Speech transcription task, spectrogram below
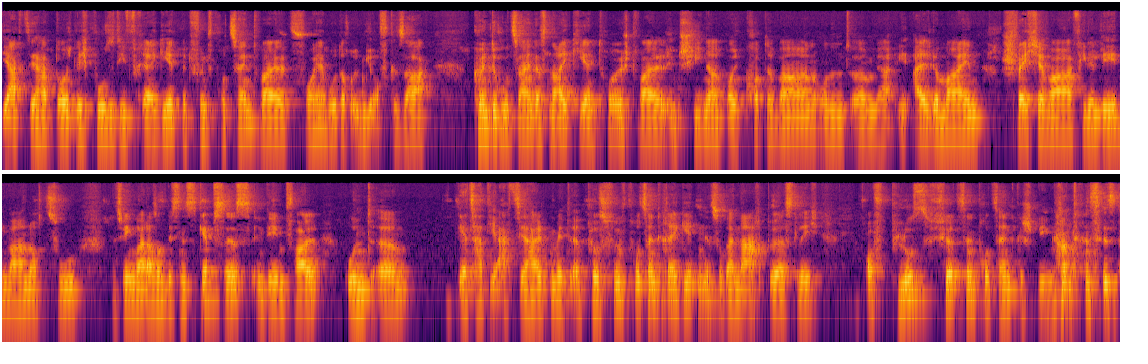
die Aktie hat deutlich positiv reagiert mit 5%, weil vorher wurde auch irgendwie oft gesagt, könnte gut sein, dass Nike enttäuscht, weil in China Boykotte waren und ähm, ja, allgemein Schwäche war, viele Läden waren noch zu. Deswegen war da so ein bisschen Skepsis in dem Fall. Und ähm, jetzt hat die Aktie halt mit äh, plus 5% reagiert und ist sogar nachbörslich auf plus 14% gestiegen. Und das ist,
